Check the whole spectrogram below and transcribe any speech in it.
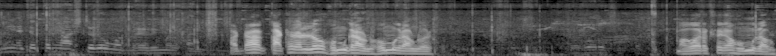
मी याच्यात पण मास्टर हो म्हटलं हे विमल खान. आता काठा चाललो होम ग्राउंड होम ग्राउंडवर भगवा रक्षक होम ग्राउंड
